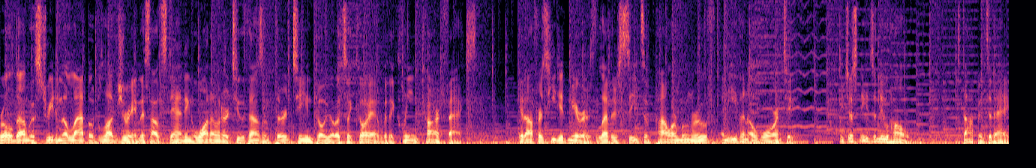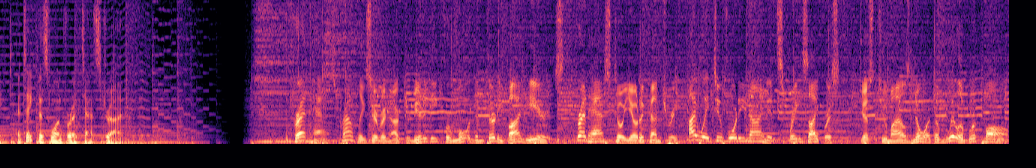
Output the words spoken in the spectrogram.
Roll down the street in the lap of luxury in this outstanding one-owner 2013 Toyota Sequoia with a clean Carfax. It offers heated mirrors, leather seats, a power moonroof, and even a warranty. It just needs a new home. Stop in today and take this one for a test drive. Fred Haas, proudly serving our community for more than 35 years. Fred Haas Toyota Country, Highway 249 at Spring Cypress, just two miles north of Willowbrook Mall.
